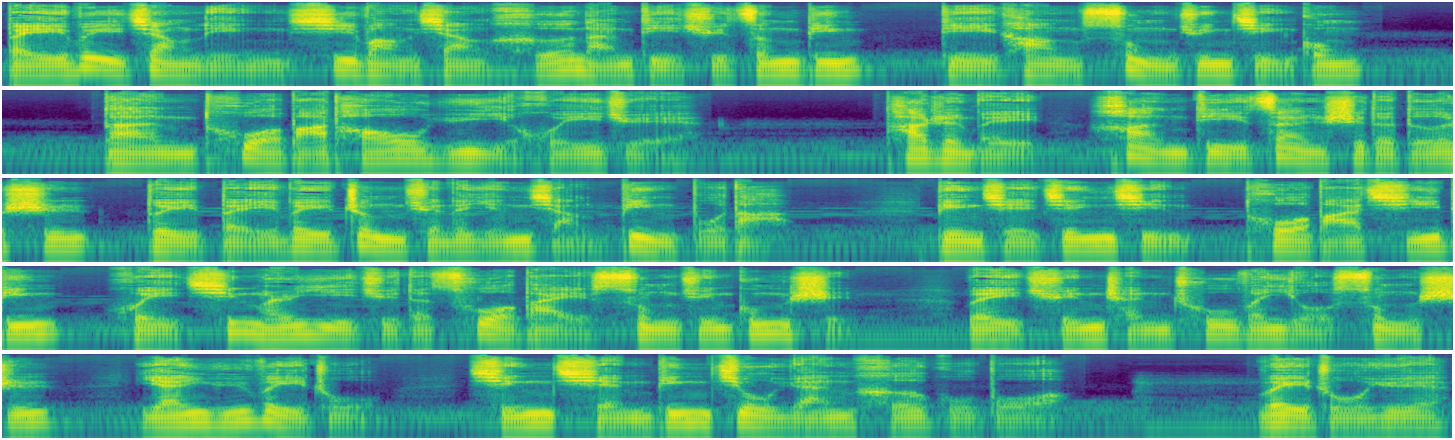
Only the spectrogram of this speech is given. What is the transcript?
北魏将领希望向河南地区增兵，抵抗宋军进攻，但拓跋焘予以回绝。他认为汉地暂时的得失对北魏政权的影响并不大，并且坚信拓跋骑兵会轻而易举地挫败宋军攻势。为群臣初闻有宋师，言于魏主，请遣兵救援河谷伯。魏主曰：“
